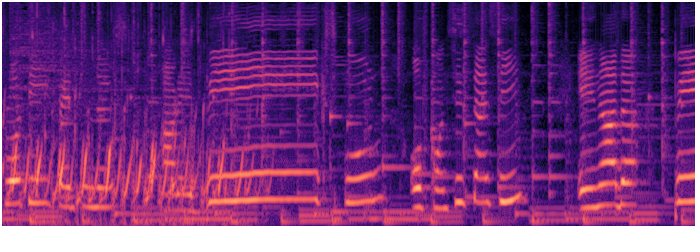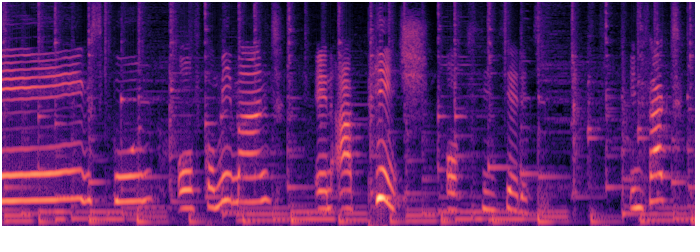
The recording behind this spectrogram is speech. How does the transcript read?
frothy faithfulness are a big spoon of consistency, another big spoon of commitment, and a pinch of sincerity. In fact,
